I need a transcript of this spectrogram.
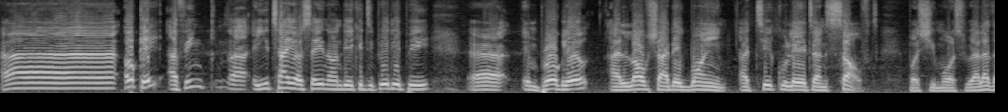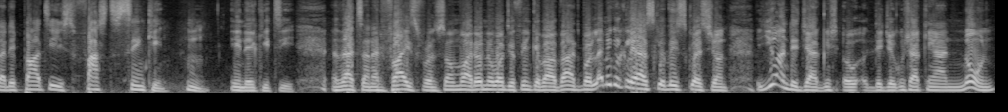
Uh, okay, I think uh, you're saying on the Ekiti PDP uh, in Broglio, I love Shade Gbonyi, articulate and soft, but she must realize that the party is fast sinking. Hmm in Ekiti. And that's an advice from someone. I don't know what you think about that. But let me quickly ask you this question. You and the Jagunshakin uh, are known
